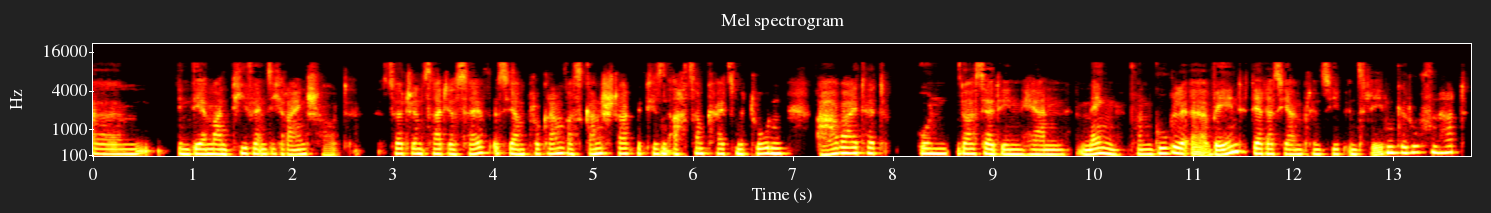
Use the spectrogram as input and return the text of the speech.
ähm, in der man tiefer in sich reinschaute. Search Inside Yourself ist ja ein Programm, was ganz stark mit diesen Achtsamkeitsmethoden arbeitet und du hast ja den Herrn Meng von Google erwähnt, der das ja im Prinzip ins Leben gerufen hat.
